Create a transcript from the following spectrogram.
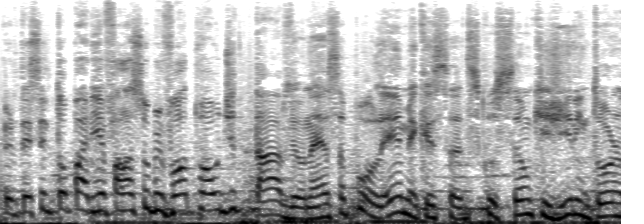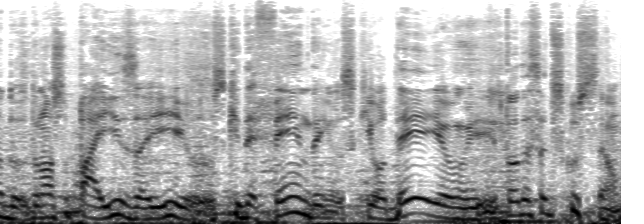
Perguntei se ele toparia falar sobre voto auditável, né? Essa polêmica, essa discussão que gira em torno do, do nosso país aí, os que defendem, os que odeiam e toda essa discussão.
